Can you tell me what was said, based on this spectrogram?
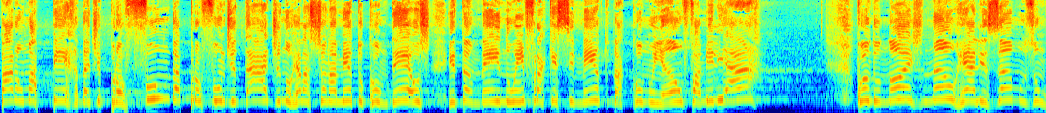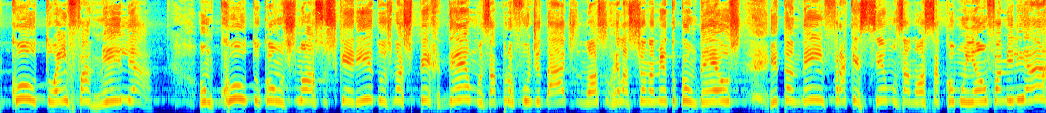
para uma perda de profunda profundidade no relacionamento com Deus e também no enfraquecimento da comunhão familiar. Quando nós não realizamos um culto em família, um culto com os nossos queridos, nós perdemos a profundidade do nosso relacionamento com Deus e também enfraquecemos a nossa comunhão familiar.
